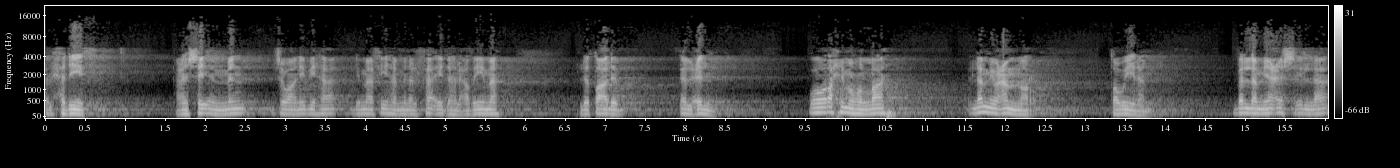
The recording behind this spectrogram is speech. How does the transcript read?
الحديث عن شيء من جوانبها لما فيها من الفائدة العظيمة لطالب العلم. وهو رحمه الله لم يعمر طويلا. بل لم يعش إلا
